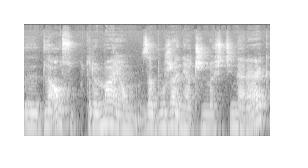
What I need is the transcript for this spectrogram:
y, dla osób, które mają zaburzenia czynności nerek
